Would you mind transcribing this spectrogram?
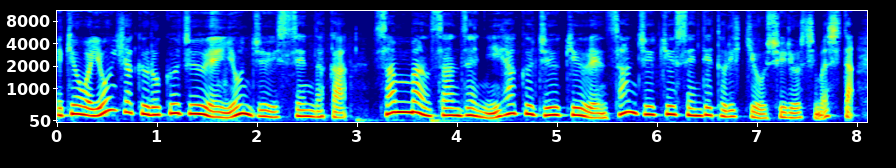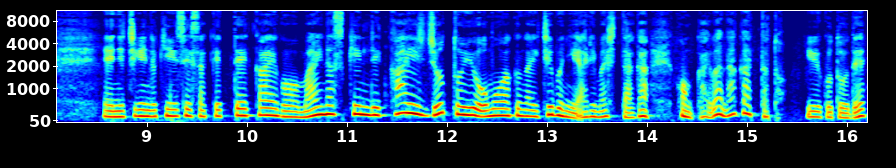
今日は460円41銭高、33,219円39銭で取引を終了しました。日銀の金融政策決定会合マイナス金利解除という思惑が一部にありましたが、今回はなかったということで、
